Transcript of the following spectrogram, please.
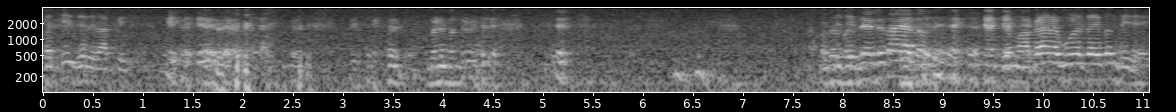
પછી વાત કરી મને મંત્ર હતા. માકડાના ગુણ હતા એ બંધ થઈ જાય?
